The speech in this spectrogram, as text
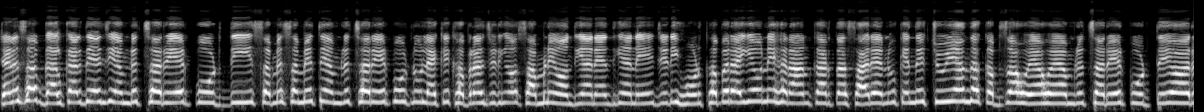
ਟੈਣਾ ਸਾਹਿਬ ਗੱਲ ਕਰਦੇ ਹਾਂ ਜੀ ਅੰਮ੍ਰਿਤਸਰ ਏਅਰਪੋਰਟ ਦੀ। ਸਮੇਂ-ਸਮੇਂ ਤੇ ਅੰਮ੍ਰਿਤਸਰ ਏਅਰਪੋਰਟ ਨੂੰ ਲੈ ਕੇ ਖਬਰਾਂ ਜਿਹੜੀਆਂ ਉਹ ਸਾਹਮਣੇ ਆਉਂਦੀਆਂ ਰਹਿੰਦੀਆਂ ਨੇ। ਜਿਹੜੀ ਹੁਣ ਖਬਰ ਆਈ ਹੈ ਉਹਨੇ ਹੈਰਾਨ ਕਰਤਾ ਸਾਰਿਆਂ ਨੂੰ। ਕਹਿੰਦੇ ਚੂਹਿਆਂ ਦਾ ਕਬਜ਼ਾ ਹੋਇਆ ਹੋਇਆ ਅੰਮ੍ਰਿਤਸਰ ਏਅਰਪੋਰਟ ਤੇ ਔਰ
